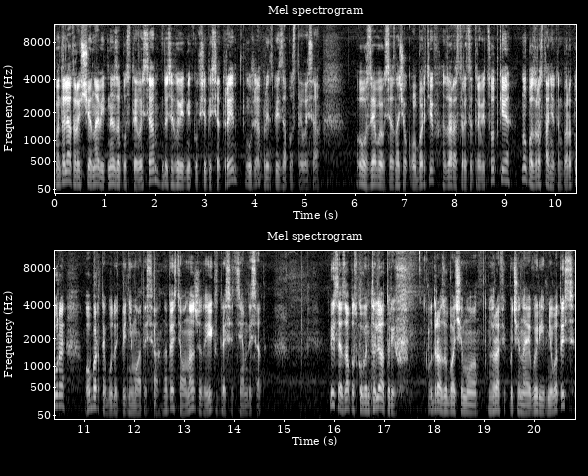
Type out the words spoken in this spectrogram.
Вентилятори ще навіть не запустилися. Досягли відмітку в 63, уже в принципі запустилися. О, з'явився значок обертів. Зараз 33%. Ну, по зростанню температури оберти будуть підніматися. На тесті у нас GTX 1070. Після запуску вентиляторів одразу бачимо, графік починає вирівнюватись.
